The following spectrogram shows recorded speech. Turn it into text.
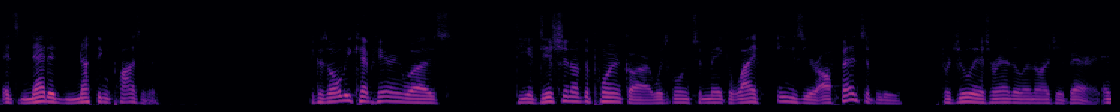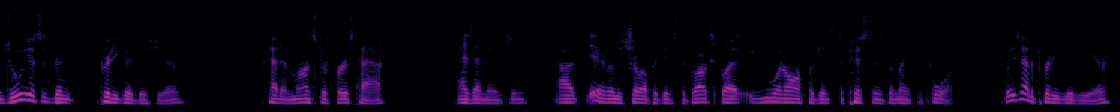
it's netted nothing positive. Because all we kept hearing was the addition of the point guard was going to make life easier offensively for Julius Randle and RJ Barrett. And Julius has been pretty good this year had a monster first half, as I mentioned. Uh, didn't really show up against the Bucks, but he went off against the Pistons the night before. So he's had a pretty good year.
